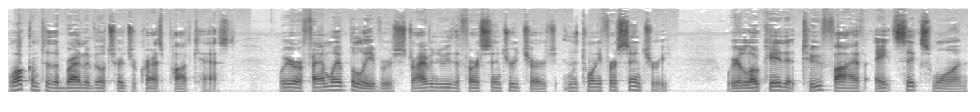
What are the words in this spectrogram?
Welcome to the Bradleyville Church of Christ podcast. We are a family of believers striving to be the first century church in the 21st century. We are located at 25861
